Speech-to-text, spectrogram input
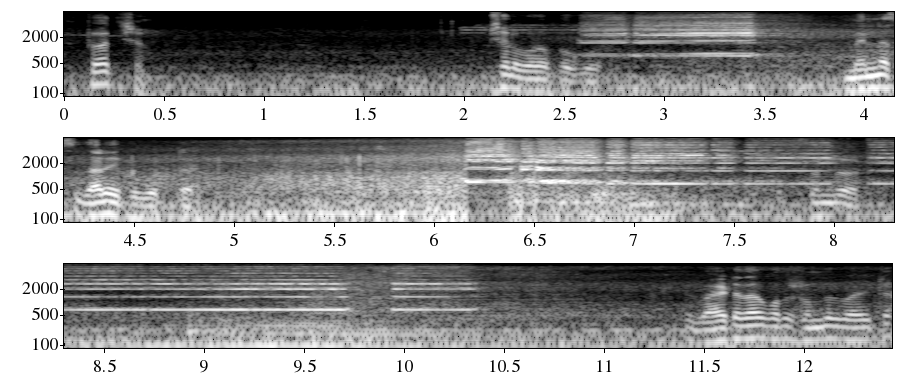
দেখতে পাচ্ছ? বিশাল বড় পুকুর। মেন রাস্তার ধারে পুকুরটা। সুন্দর। বাড়িটা দাও কত সুন্দর বাড়িটা।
